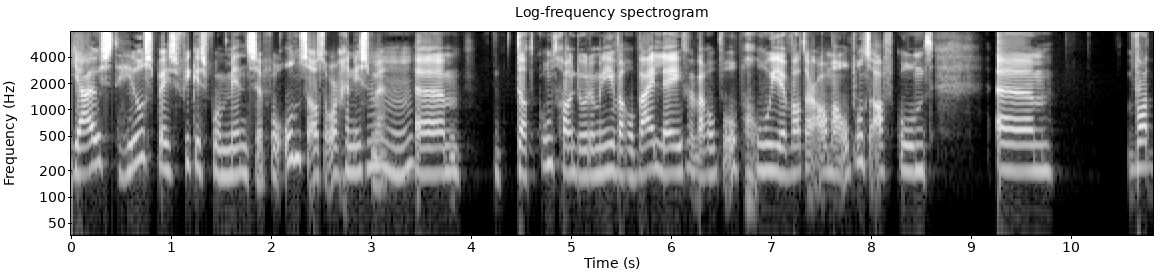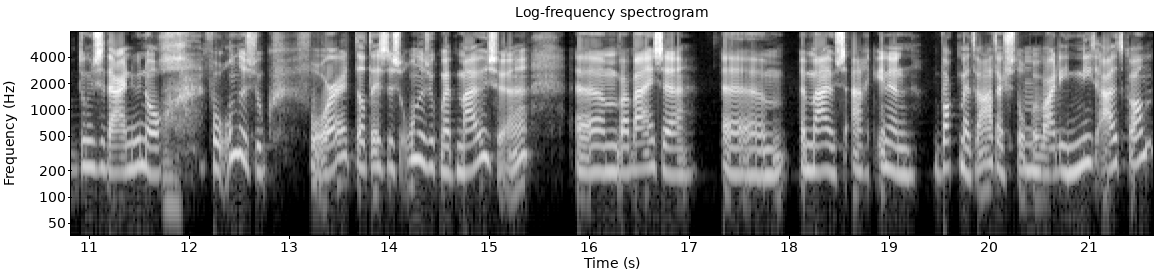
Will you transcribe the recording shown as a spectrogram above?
juist heel specifiek is voor mensen, voor ons als organisme. Mhm. Ehm, dat komt gewoon door de manier waarop wij leven, waarop we opgroeien, wat er allemaal op ons afkomt. Ehm, wat doen ze daar nu nog voor onderzoek voor? Dat is dus onderzoek met muizen, ehm, waarbij ze een muis eigenlijk in een bak met water stoppen Mhm. waar die niet uit kan.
